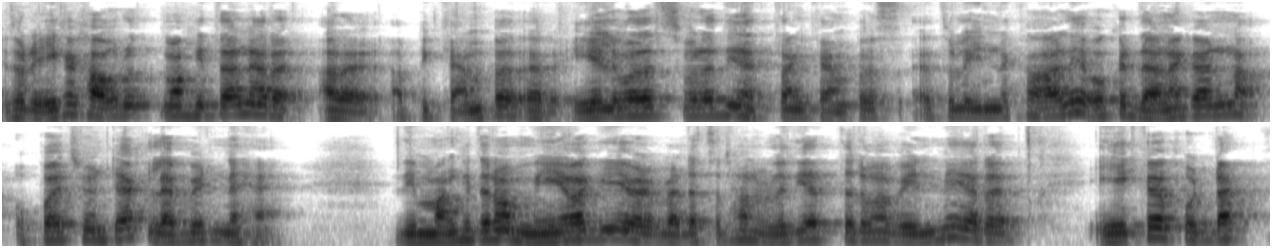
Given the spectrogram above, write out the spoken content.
එතට ඒක කවරුත් මහිතන්න අර අර අපි කැම්ප ඒල්වල්ස් වලදි නැත්තන් කැම්පස් ඇතුළ ඉන්න කාලේ ඕක දැනගන්න උපචුන්ටයක් ලැබෙන් නැහැ. දි මංහිතනවා මේ වගේ වැඩසටහන් වලදි අත්තරම වෙන්නේ අර ඒක පොඩ්ඩක්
